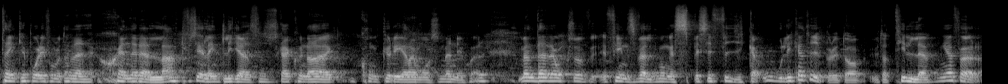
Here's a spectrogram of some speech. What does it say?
tänker på det i form av den generella artificiella intelligensen som ska kunna konkurrera med oss människor. Men där det också finns väldigt många specifika olika typer utav, utav tillämpningar för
